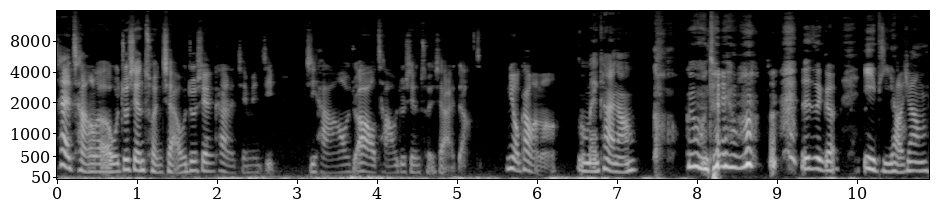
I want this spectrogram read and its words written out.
太长了，我就先存起来，我就先看了前面几几行，然后我就啊好长，我就先存下来这样子。你有看完吗？我没看啊，因为我对对这个议题好像，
